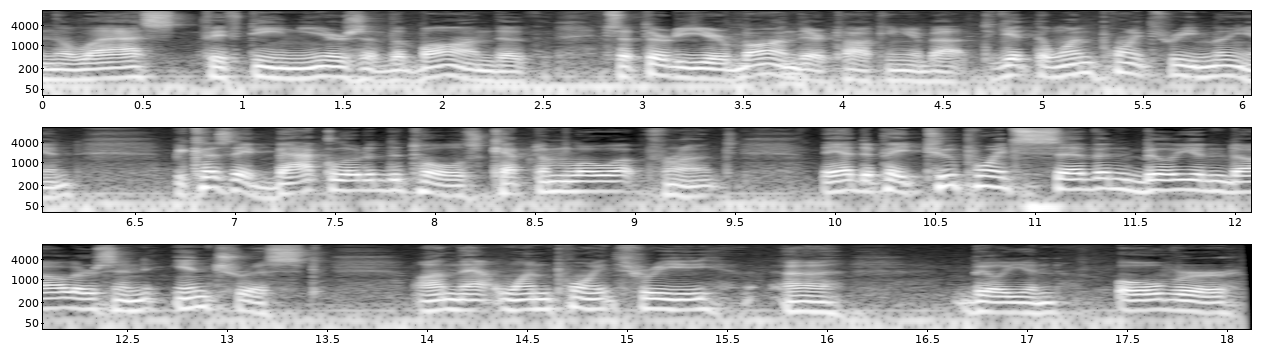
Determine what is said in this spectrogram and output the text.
in the last 15 years of the bond. The, it's a 30-year bond they're talking about to get the 1.3 million, because they backloaded the tolls, kept them low up front. They had to pay 2.7 billion dollars in interest on that 1.3 uh, billion over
